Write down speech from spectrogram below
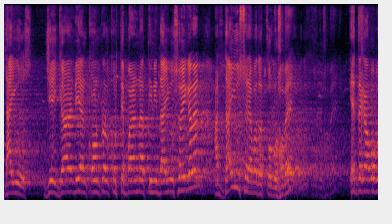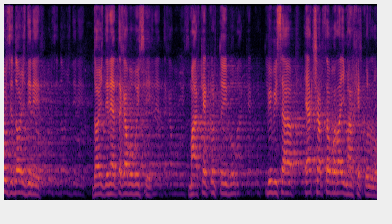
দায়ুস। যে গার্ডিয়ান কন্ট্রোল করতে পারেন না, তিনি দায়ুস হয়ে গেলেন, আর দায়ুসের আবাদত কবুল হবে? এতে কাবো বইছে দশ দিনের। দশ দিনে এতে কাবো বইছে। মার্কেট করতে হইব। বিবি সাহেব এক সপ্তাহ পরাই মার্কেট করল।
